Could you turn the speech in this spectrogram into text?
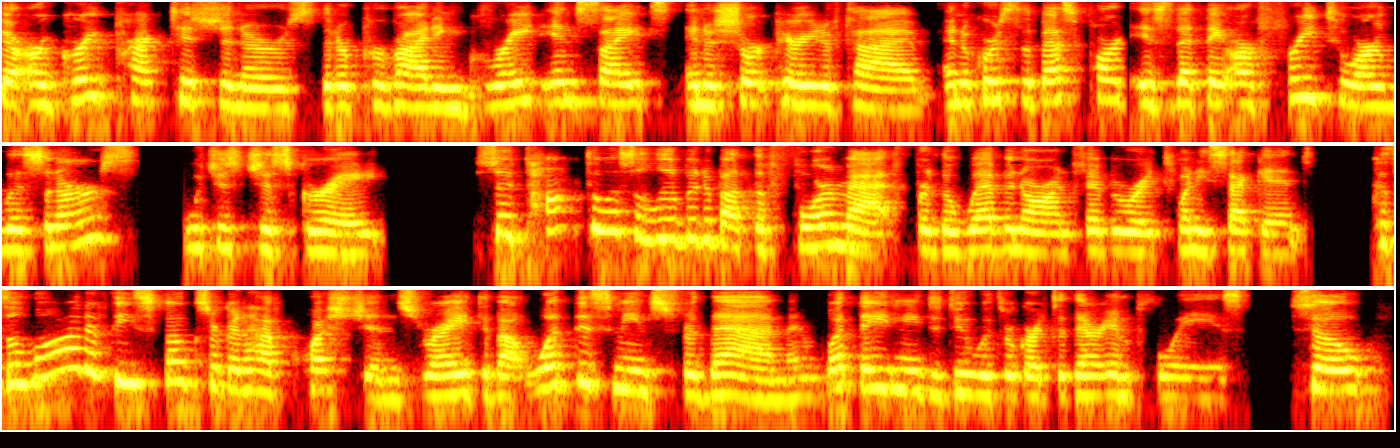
there are great practitioners that are providing great insights in a short period of time. And of course, the best part is that they are free to our listeners, which is just great. So, talk to us a little bit about the format for the webinar on February 22nd, because a lot of these folks are going to have questions, right, about what this means for them and what they need to do with regard to their employees. So,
